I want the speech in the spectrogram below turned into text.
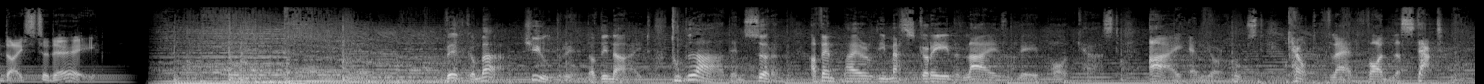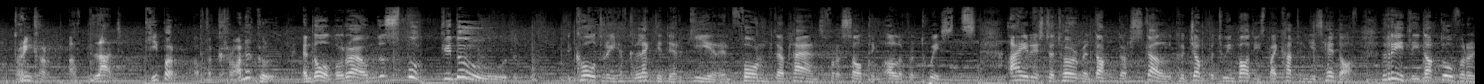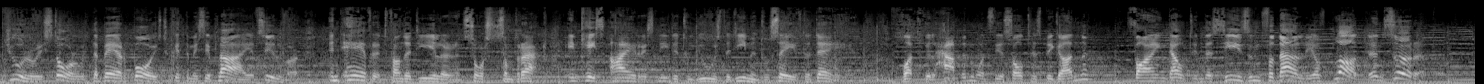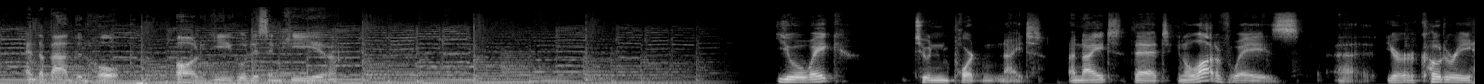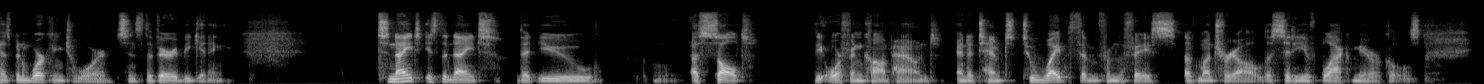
today. Welcome back, children of the night, to Blood and Syrup, a Vampire the Masquerade live play podcast. I am your host, Count Vlad von Lestat, drinker of blood, keeper of the chronicle, and all around a spooky dude. Coterie have collected their gear and formed their plans for assaulting Oliver Twists. Iris determined Dr. Skull could jump between bodies by cutting his head off. Ridley knocked over a jewelry store with the Bear Boys to get them a supply of silver. And Everett found a dealer and sourced some drac in case Iris needed to use the demon to save the day. What will happen once the assault has begun? Find out in the season finale of Blood and Syrup. And abandon hope, all ye who listen here. You awake to an important night, a night that, in a lot of ways, uh, your coterie has been working toward since the very beginning. Tonight is the night that you assault the orphan compound and attempt to wipe them from the face of Montreal, the city of black miracles.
